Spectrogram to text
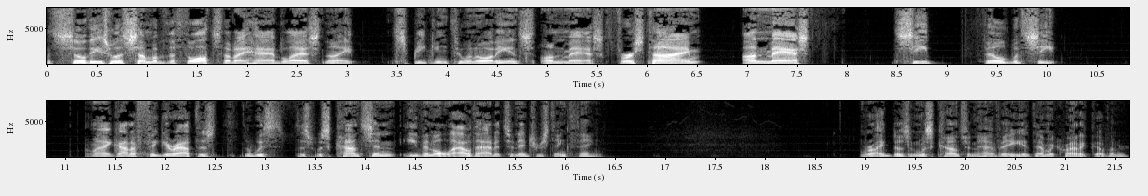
So these were some of the thoughts that I had last night, speaking to an audience unmasked. First time unmasked, seat filled with seat. I got to figure out does was does Wisconsin even allow that? It's an interesting thing, right? Doesn't Wisconsin have a, a Democratic governor?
